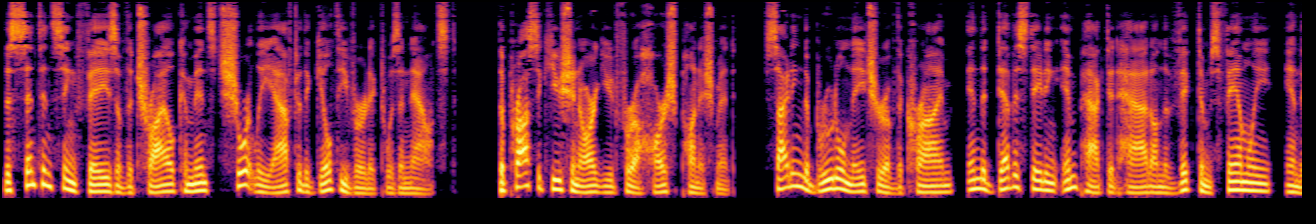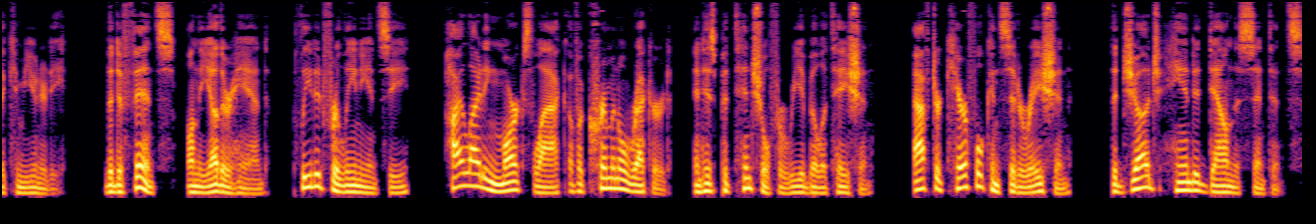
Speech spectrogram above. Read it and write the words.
The sentencing phase of the trial commenced shortly after the guilty verdict was announced. The prosecution argued for a harsh punishment, citing the brutal nature of the crime and the devastating impact it had on the victim's family and the community. The defense, on the other hand, pleaded for leniency, highlighting Mark's lack of a criminal record and his potential for rehabilitation. After careful consideration, the judge handed down the sentence.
